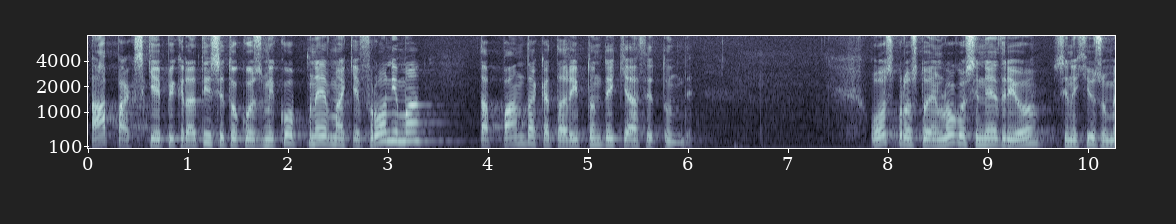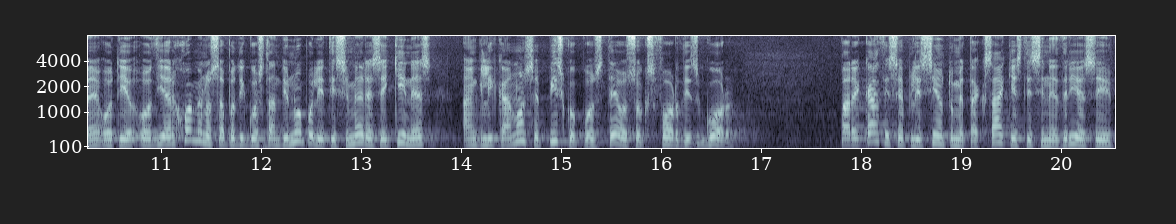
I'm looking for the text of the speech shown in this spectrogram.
Άπαξ και επικρατήσει το κοσμικό πνεύμα και φρόνημα, τα πάντα καταρρύπτονται και αθετούνται. Ως προς το εν λόγω συνέδριο συνεχίζουμε ότι ο διερχόμενος από την Κωνσταντινούπολη τις ημέρες εκείνες Αγγλικανός επίσκοπος Τέος Οξφόρδης Γκορ παρεκάθισε πλησίον του Μεταξάκη στη συνεδρίαση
